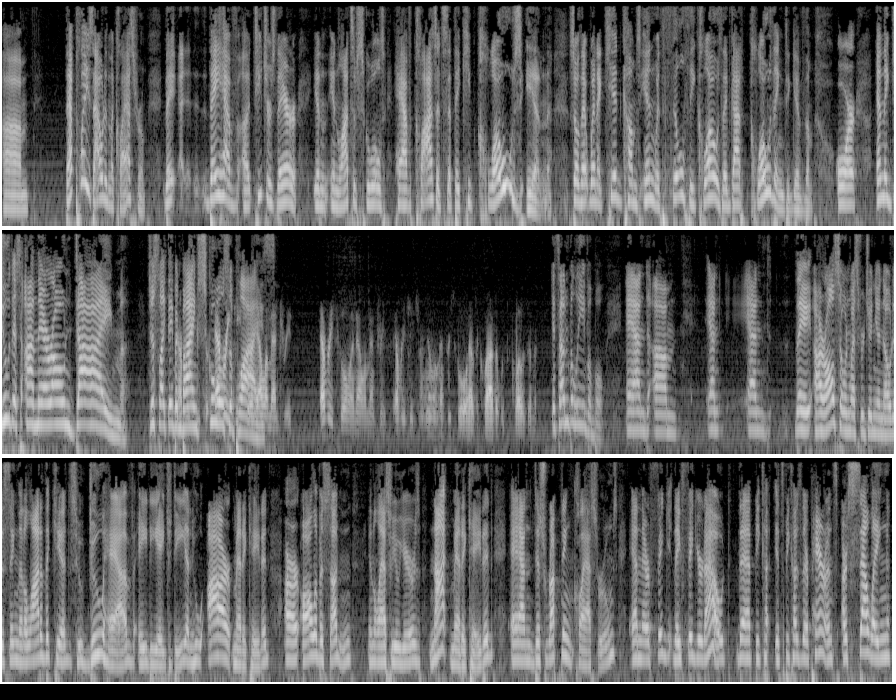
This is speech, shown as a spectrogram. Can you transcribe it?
Um, that plays out in the classroom. They they have uh, teachers there in in lots of schools have closets that they keep clothes in so that when a kid comes in with filthy clothes, they've got clothing to give them. Or and they do this on their own dime. Just like they've been every buying school supplies. Every school in elementary, every teacher in elementary school has a closet with clothes in it. It's unbelievable, and um, and and they are also in West Virginia noticing that a lot of the kids who do have ADHD and who are medicated are all of a sudden in the last few years not medicated and disrupting classrooms and they're fig- they figured out that because it's because their parents are selling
